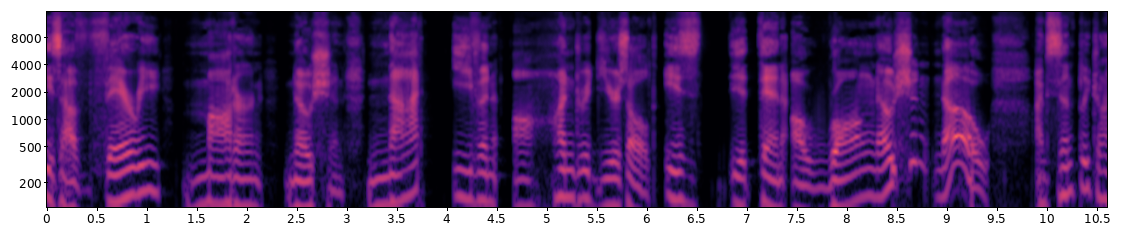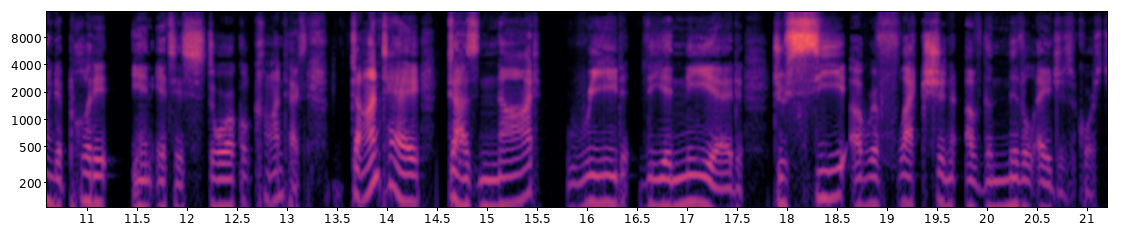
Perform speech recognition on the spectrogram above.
is a very modern notion, not even a hundred years old. Is it then a wrong notion? No. I'm simply trying to put it in its historical context. Dante does not read the Aeneid to see a reflection of the Middle Ages. Of course,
